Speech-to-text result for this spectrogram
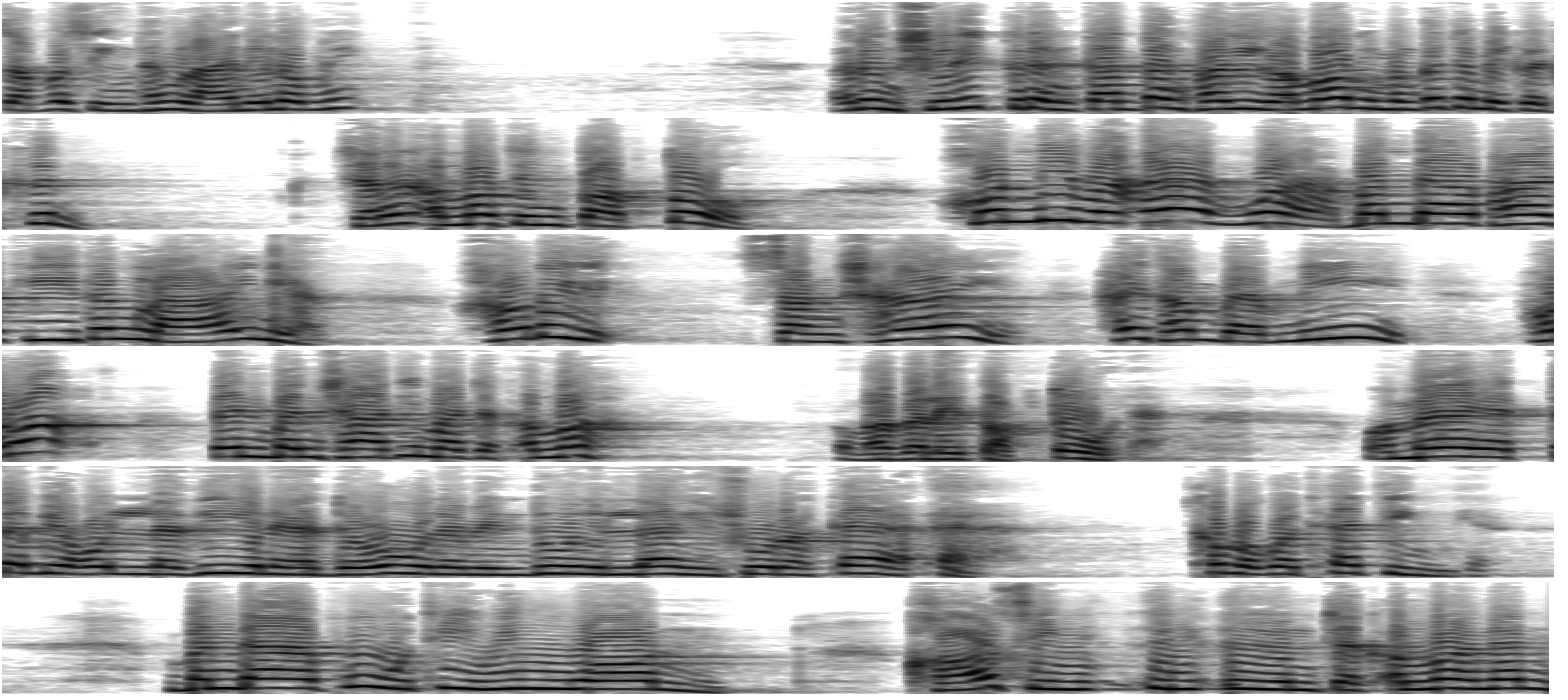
สรรพสิ่งทั้งหลายในโลกนี้ เรื่องชิริกเรื่องการตั้งพาคีกับอัลลอฮ์นี่มันก็จะไม่เกิดขึ้น ฉะนั้นอัลลอฮ์จึงตอบโต้ คนนี่มาอ้างว่าบรรดาภาคีทั้งหลายเนี่ยเขาได้สั่งใช้ให้ทำแบบนี้ เพราะ เป็นบัญชาที่มาจากอัลลอฮ์อัลลอฮ์ก็เลยตอบโต้นะว่ามายัตบิอุลลดีนยดูนมินดูนิลลาฮิชูรกาอะเขาบอกว่าแท้จริงเนี่ยบรรดาผู้ที่วิงวอนขอสิ่งอื่น ๆ จากอัลลอฮ์นั้น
